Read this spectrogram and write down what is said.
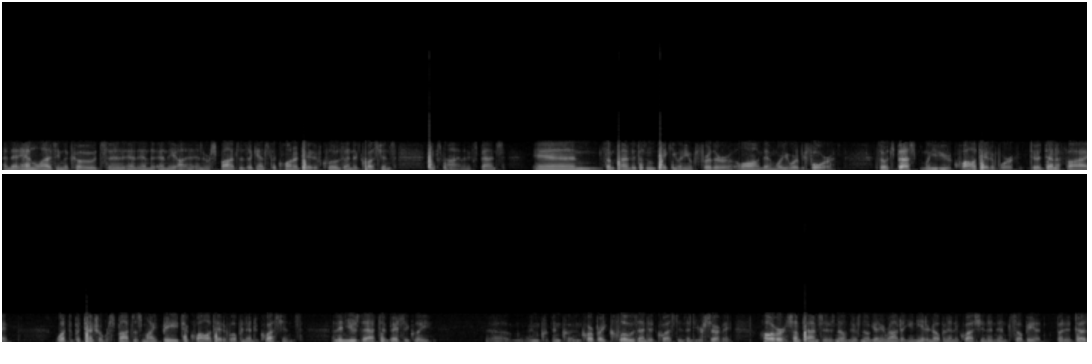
and then analyzing the codes and and and, the and the responses against the quantitative closed-ended questions takes time and expense and sometimes it doesn't take you any further along than where you were before. So it's best when you do your qualitative work to identify what the potential responses might be to qualitative open-ended questions, and then use that to basically inc- incorporate closed-ended questions into your survey. However, sometimes there's no there's no getting around it. You need an open-ended question, and then so be it. But it does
